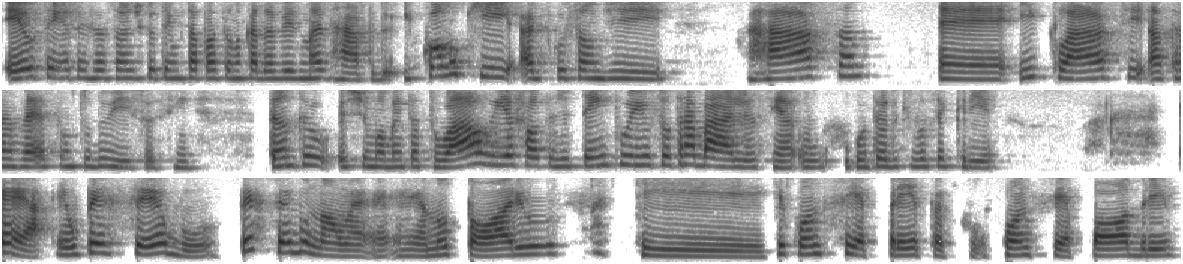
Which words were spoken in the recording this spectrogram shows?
eu tenho a sensação de que o tempo está passando cada vez mais rápido. E como que a discussão de raça é, e classe atravessam tudo isso, assim, tanto este momento atual e a falta de tempo e o seu trabalho, assim, o, o conteúdo que você cria. É, eu percebo, percebo não, é, é, notório que, que quando se é preta, quando se é pobre,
